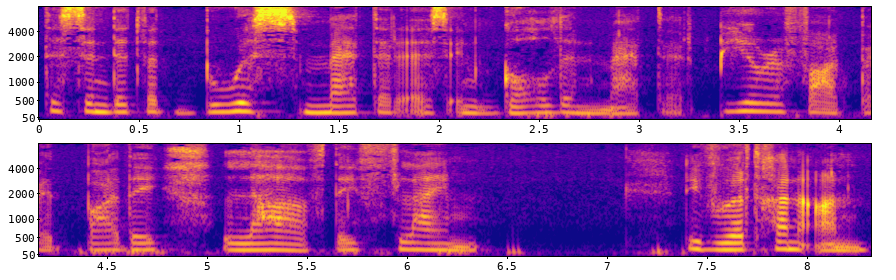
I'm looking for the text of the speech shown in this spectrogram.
Tussen dit wat boos matter is en golden matter, purified by by the love, the flame. Die woord gaan aan.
